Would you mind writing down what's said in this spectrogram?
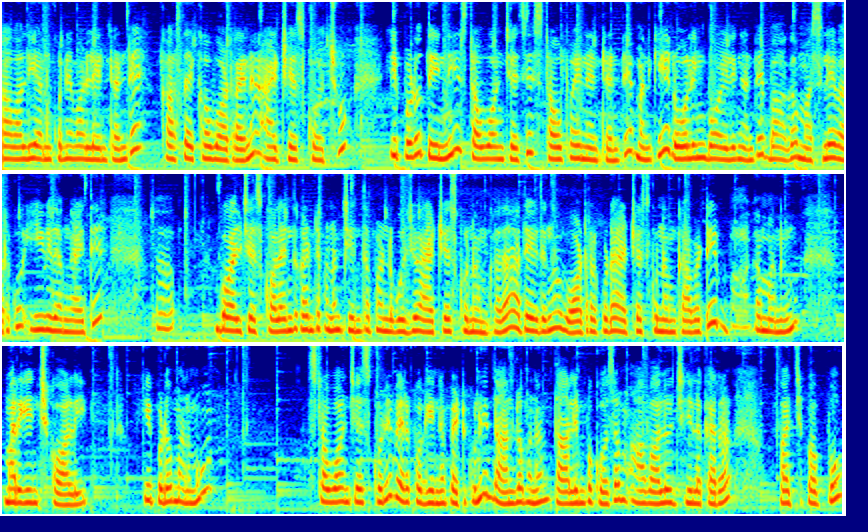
కావాలి అనుకునే వాళ్ళు ఏంటంటే కాస్త ఎక్కువ వాటర్ అయినా యాడ్ చేసుకోవచ్చు. ఇప్పుడు దీన్ని స్టవ్ ఆన్ చేసి స్టవ్ పైన ఏంటంటే మనకి రోలింగ్ బాయిలింగ్ అంటే బాగా మసిలే వరకు ఈ విధంగా అయితే బాయిల్ చేసుకోవాలి. ఎందుకంటే మనం చింతపండు గుజ్జు యాడ్ చేసుకున్నాం కదా అదేవిధంగా వాటర్ కూడా యాడ్ చేసుకున్నాం కాబట్టి బాగా మనం మరిగించుకోవాలి. ఇప్పుడు మనము స్టవ్ ఆన్ చేసుకొని వేరొక గిన్నె పెట్టుకుని దానిలో మనం తాలింపు కోసం ఆవాలు జీలకర్ర పచ్చిపప్పు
